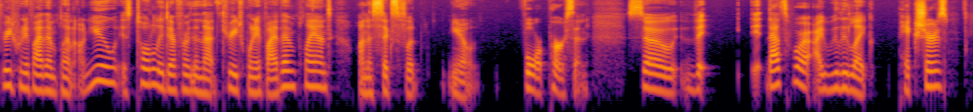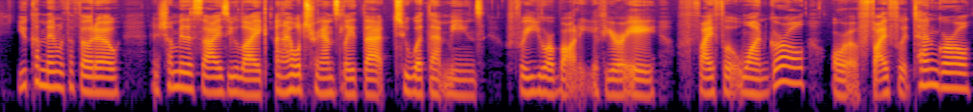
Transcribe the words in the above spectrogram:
325 implant on you is totally different than that 325 implant on a six foot, you know, four person. So the, that's where I really like pictures. You come in with a photo and show me the size you like, and I will translate that to what that means for your body. If you're a five foot one girl or a five foot 10 girl,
